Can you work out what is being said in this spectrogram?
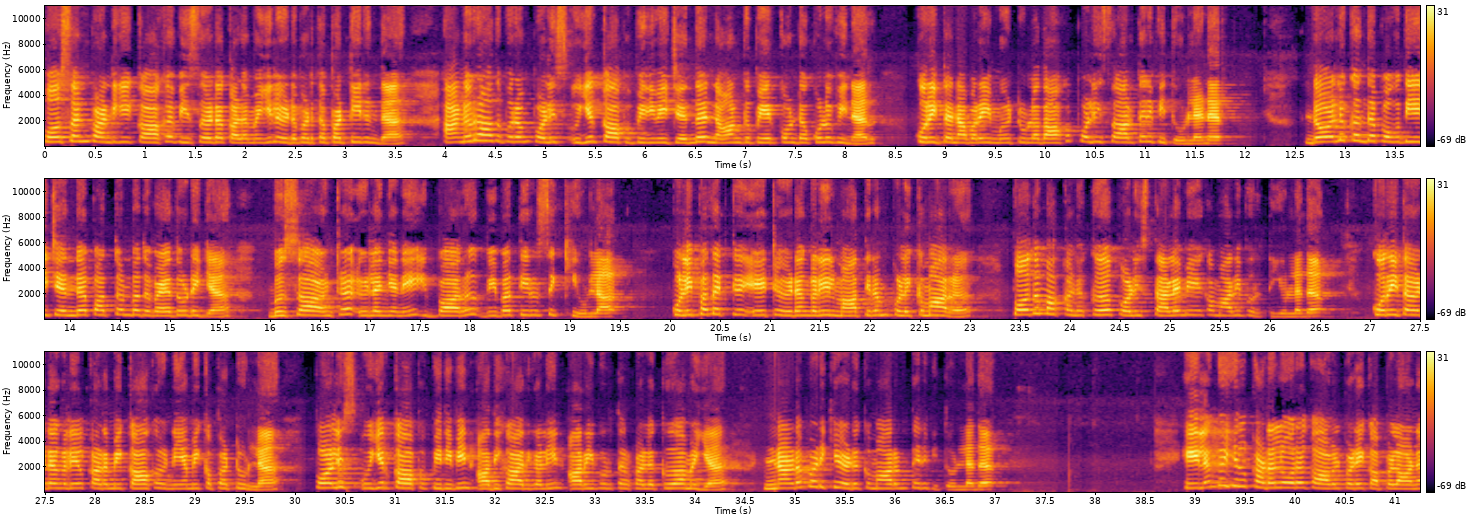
பொசன் பண்டிகைக்காக விசேட கடமையில் ஈடுபடுத்தப்பட்டிருந்த அனுராதபுரம் போலீஸ் உயிர்காப்பு பிரிவைச் சேர்ந்த நான்கு பேர் கொண்ட குழுவினர் குறித்த நபரை மீட்டுள்ளதாக போலீசார் தெரிவித்துள்ளனர். டோலுக்கந்த பகுதியைச் சேர்ந்த பத்தொன்பது வயதுடைய புசா என்ற இளைஞனே இவ்வாறு விபத்தில் சிக்கியுள்ளார். குளிப்பதற்கு ஏற்ற இடங்களில் மாத்திரம் குளிக்குமாறு பொதுமக்களுக்கு போலீஸ் தலைமையகம் அறிவுறுத்தியுள்ளது. குறித்த இடங்களில் கடமைக்காக நியமிக்கப்பட்டுள்ள போலீஸ் உயிர்காப்பு பிரிவின் அதிகாரிகளின் அறிவுறுத்தல்களுக்கு அமைய நடவடிக்கை எடுக்குமாறும் தெரிவித்துள்ளது. இலங்கையில் கடலோர காவல்படை கப்பலான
